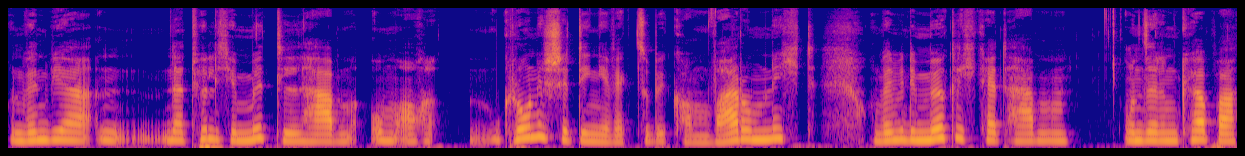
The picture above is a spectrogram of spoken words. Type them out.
Und wenn wir natürliche Mittel haben, um auch chronische Dinge wegzubekommen. Warum nicht? Und wenn wir die Möglichkeit haben, unseren Körper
